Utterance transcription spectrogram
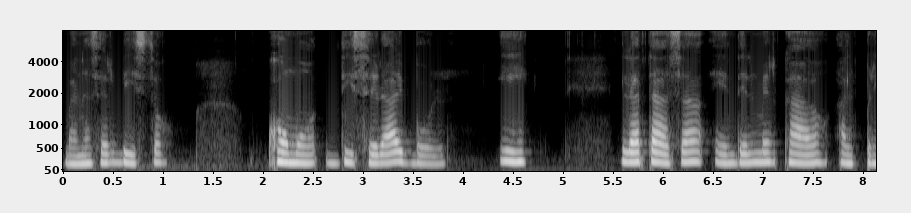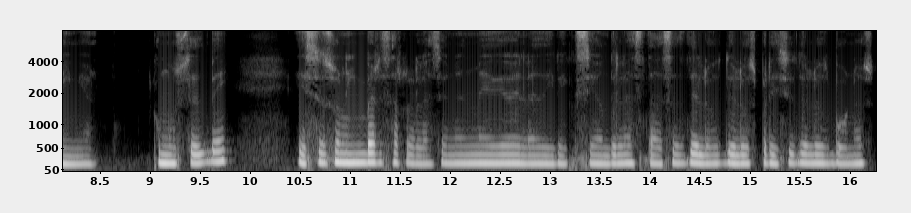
van a ser vistos como desirable y la tasa del mercado al premium. Como usted ve, eso es una inversa relación en medio de la dirección de las tasas de los, de los precios de los bonos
